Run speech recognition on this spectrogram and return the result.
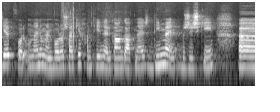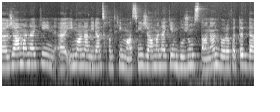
երբ որ ունենում են որոշակի խնդիրներ, գանգատներ, դիմեն բժիշկի, ժամանակին իմանան իրանց խնդրի մասին, ժամանակին բուժում ստանան, որովհետև դա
